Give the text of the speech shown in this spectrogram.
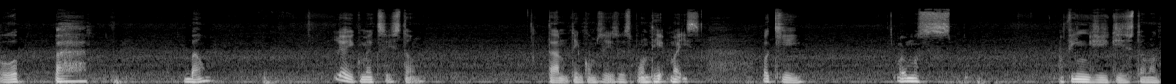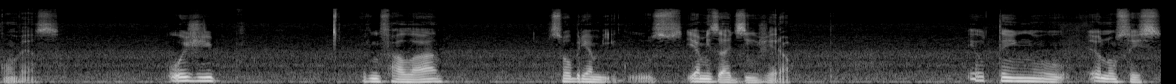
Opa! Bom? E aí, como é que vocês estão? Tá, não tem como vocês responder, mas. Ok. Vamos fingir que isso é uma conversa. Hoje eu vim falar sobre amigos e amizades em geral. Eu tenho. Eu não sei se.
